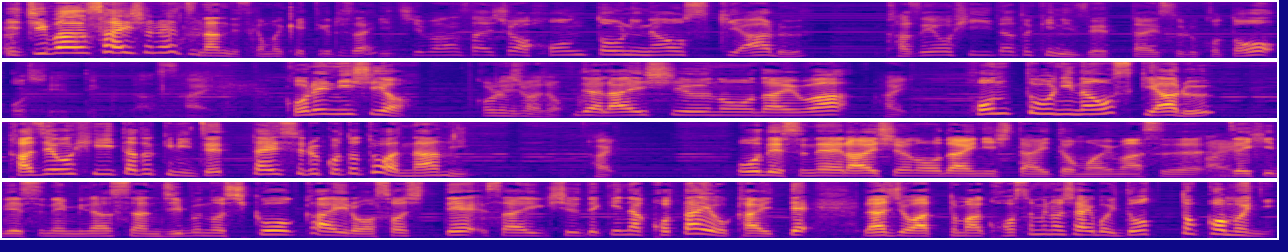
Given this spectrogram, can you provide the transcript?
一番最初のやつ何ですか？もう一回言ってください。一番最初は本当に治す気ある？風邪をひいた時に絶対することを教えてくださいこれにしよこれにしましょうう。じゃあ来週のお題は、はい本当に治す気ある？風邪をひいた時に絶対することとは何？はいをですね、来週のお題にしたいと思います。はいぜひですね、皆さん自分の思考回路、そして最終的な答えを書いて、ラジオアットマーク細身のシャイボーイドットコムに、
